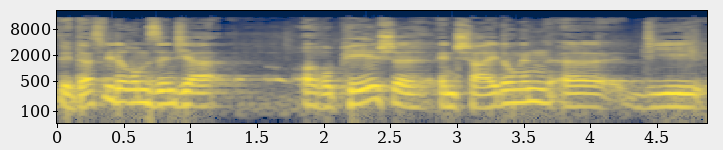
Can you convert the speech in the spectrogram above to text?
Das wiederum sind ja europäische Entscheidungen, äh, die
